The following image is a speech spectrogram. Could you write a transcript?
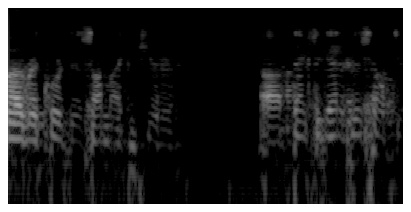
uh, record this on my computer. Uh, thanks again if this helped you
